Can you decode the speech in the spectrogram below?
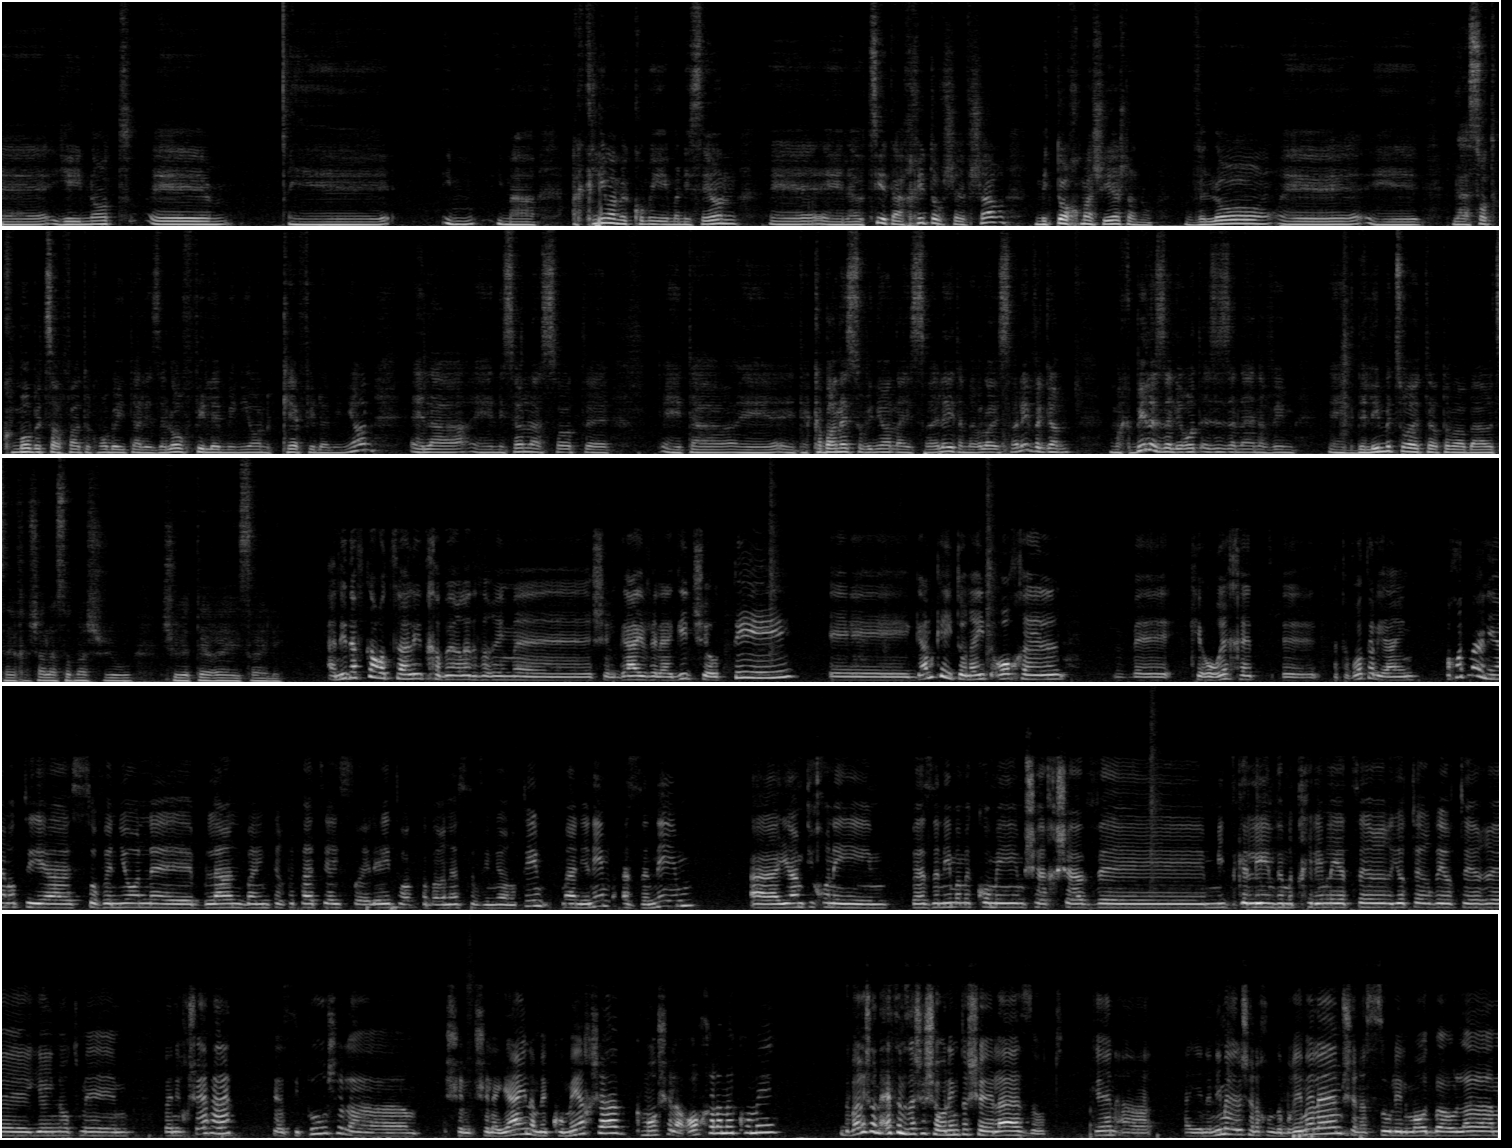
יינות אה, אה, עם, עם האקלים המקומי, עם הניסיון אה, אה, להוציא את הכי טוב שאפשר מתוך מה שיש לנו, ולא... אה, אה, לעשות כמו בצרפת או כמו באיטליה, זה לא פילה מיניון כפילה מיניון, אלא אה, ניסיון לעשות אה, את, ה, אה, את הקברנס סוביניון הישראלי, את המרלו הישראלי, וגם מקביל לזה לראות איזה זני ענבים גדלים בצורה יותר טובה בארץ, איך אפשר לעשות משהו שהוא יותר ישראלי. אני דווקא רוצה להתחבר לדברים של גיא ולהגיד שאותי, גם כעיתונאית אוכל וכעורכת כתבות על יין, פחות מעניין אותי הסוביניון אה, בלאן באינטרפטציה הישראלית או הקברנס סוביניון. אותי מעניינים הזנים הים תיכוניים והזנים המקומיים שעכשיו uh, מתגלים ומתחילים לייצר יותר ויותר uh, יינות מהם. ואני חושבת שהסיפור של, ה... של, של היין המקומי עכשיו, כמו של האוכל המקומי, דבר ראשון, עצם זה ששואלים את השאלה הזאת, כן, העניינים האלה שאנחנו מדברים עליהם, שנסעו ללמוד בעולם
